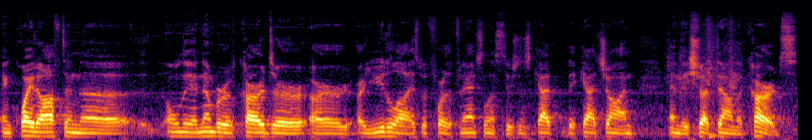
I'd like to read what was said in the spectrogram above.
And quite often, uh, only a number of cards are, are, are utilized before the financial institutions cat, they catch on and they shut down the cards.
